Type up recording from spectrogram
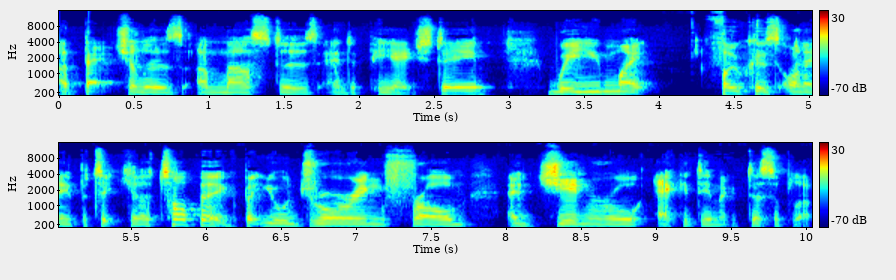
a bachelor's, a master's, and a PhD, where you might focus on a particular topic, but you're drawing from a general academic discipline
